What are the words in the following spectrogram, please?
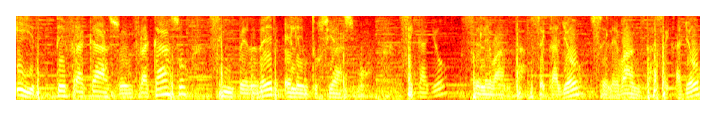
ir de fracaso en fracaso sin perder el entusiasmo. Se cayó, se levanta, se cayó, se levanta, se cayó,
